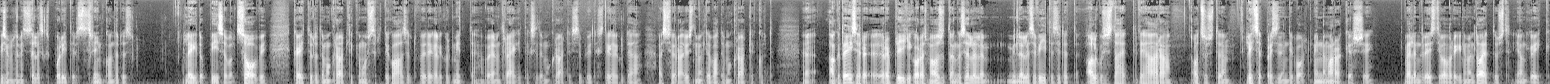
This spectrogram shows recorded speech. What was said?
küsimus on lihtsalt selles, kas poliitilistes ringkondades leidub piisavalt soovi käituda demokraatlike mustrite kohaselt või tegelikult mitte, või ainult räägitakse demokraatiast ja püütakse tegelikult teha asju ära just nimelt ebademokraatlikult. aga teise repliigi korras ma osutan ka sellele, millele sa viitasid, et alguses taheti teha ära otsust lihtsalt presidendi poolt, minna Marrakechi, väljendada Eesti Vabariigi nimel toetust ja ongi kõik.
